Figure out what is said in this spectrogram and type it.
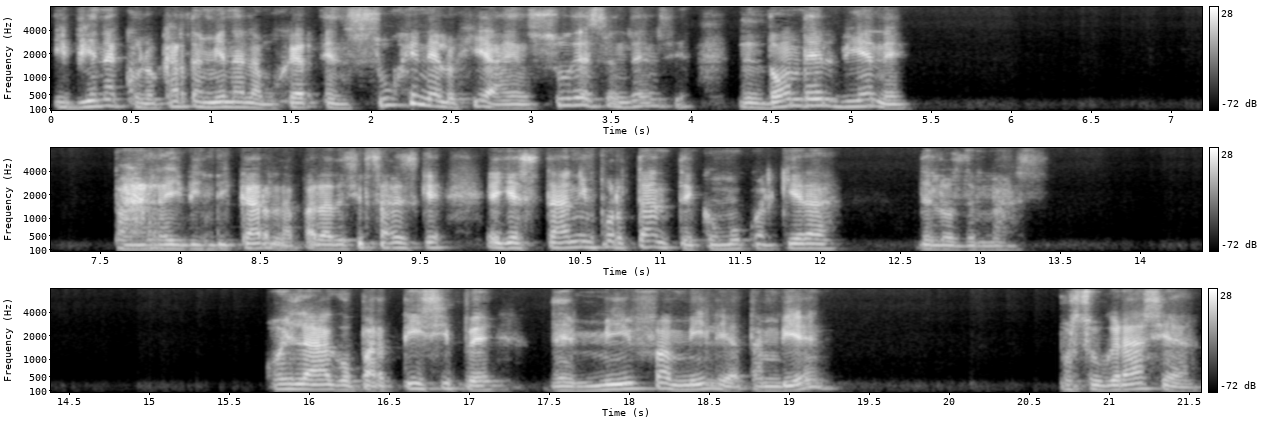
y viene a colocar también a la mujer en su genealogía, en su descendencia, de dónde él viene, para reivindicarla, para decir, ¿sabes qué? Ella es tan importante como cualquiera de los demás. Hoy la hago partícipe de mi familia también. Por su gracia.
